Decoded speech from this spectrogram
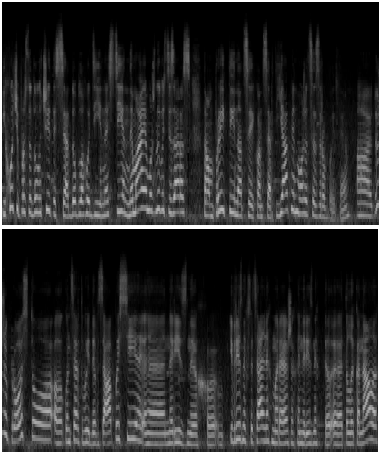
і хоче просто долучитися до благодійності, немає можливості зараз там прийти на цей концерт. Як він може це зробити? А, Дуже просто Е, концерт вийде в записі е, на різних е, і в різних соціальних мережах, і на різних е, телеканалах.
